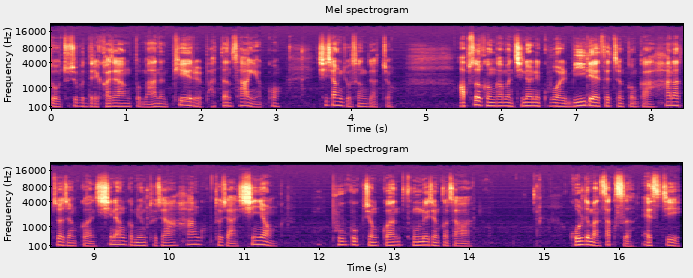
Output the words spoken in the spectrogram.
또 주주분들이 가장 또 많은 피해를 봤던 사항이었고 시장 조성자 쪽 앞서 건감은 지난해 9월 미래에셋증권과 하나투자증권, 신한금융투자, 한국투자, 신영, 부국증권, 국내증권사와 골드만삭스, SG,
